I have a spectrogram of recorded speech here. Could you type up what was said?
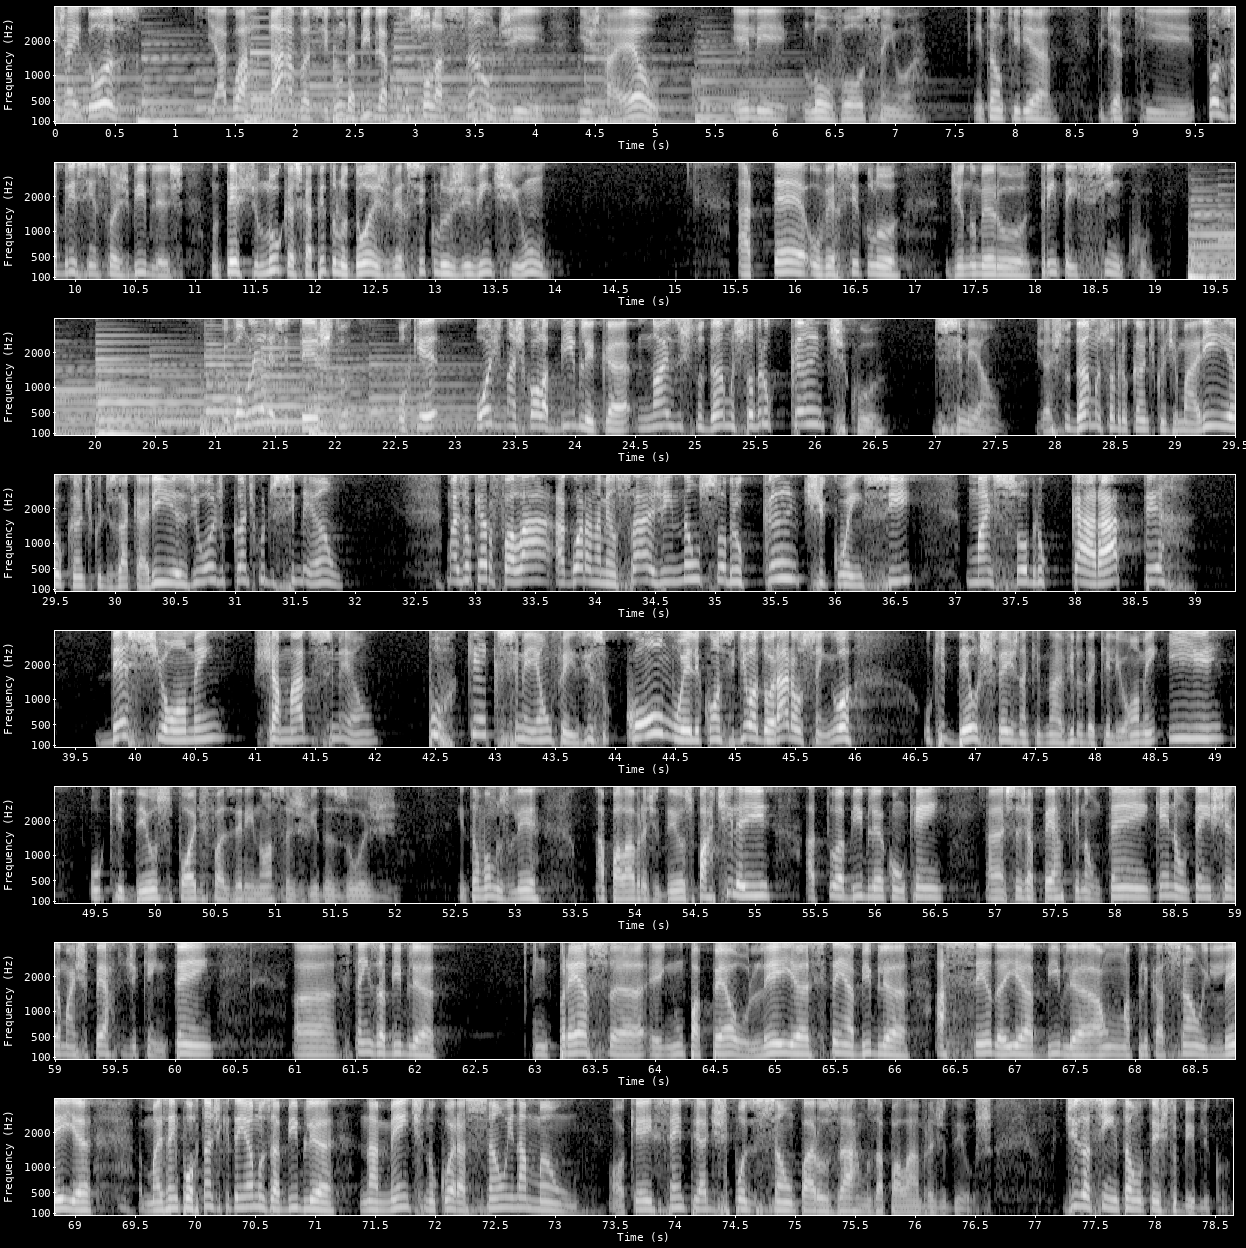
homem já idoso, que aguardava, segundo a Bíblia, a consolação de Israel, ele louvou o Senhor. Então eu queria pedir que todos abrissem as suas Bíblias no texto de Lucas, capítulo 2, versículos de 21 até o versículo de número 35. Eu vou ler esse texto porque hoje na escola bíblica nós estudamos sobre o cântico de Simeão. Já estudamos sobre o cântico de Maria, o cântico de Zacarias e hoje o cântico de Simeão. Mas eu quero falar agora na mensagem não sobre o cântico em si, mas sobre o caráter deste homem chamado Simeão. Por que, que Simeão fez isso? Como ele conseguiu adorar ao Senhor? O que Deus fez na, na vida daquele homem e o que Deus pode fazer em nossas vidas hoje. Então vamos ler a palavra de Deus. Partilha aí a tua Bíblia com quem uh, esteja perto que não tem. Quem não tem, chega mais perto de quem tem. Uh, se tens a Bíblia impressa em um papel, leia. Se tem a Bíblia, aceda aí a Bíblia a uma aplicação e leia. Mas é importante que tenhamos a Bíblia na mente, no coração e na mão, ok? Sempre à disposição para usarmos a palavra de Deus. Diz assim então o texto bíblico:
